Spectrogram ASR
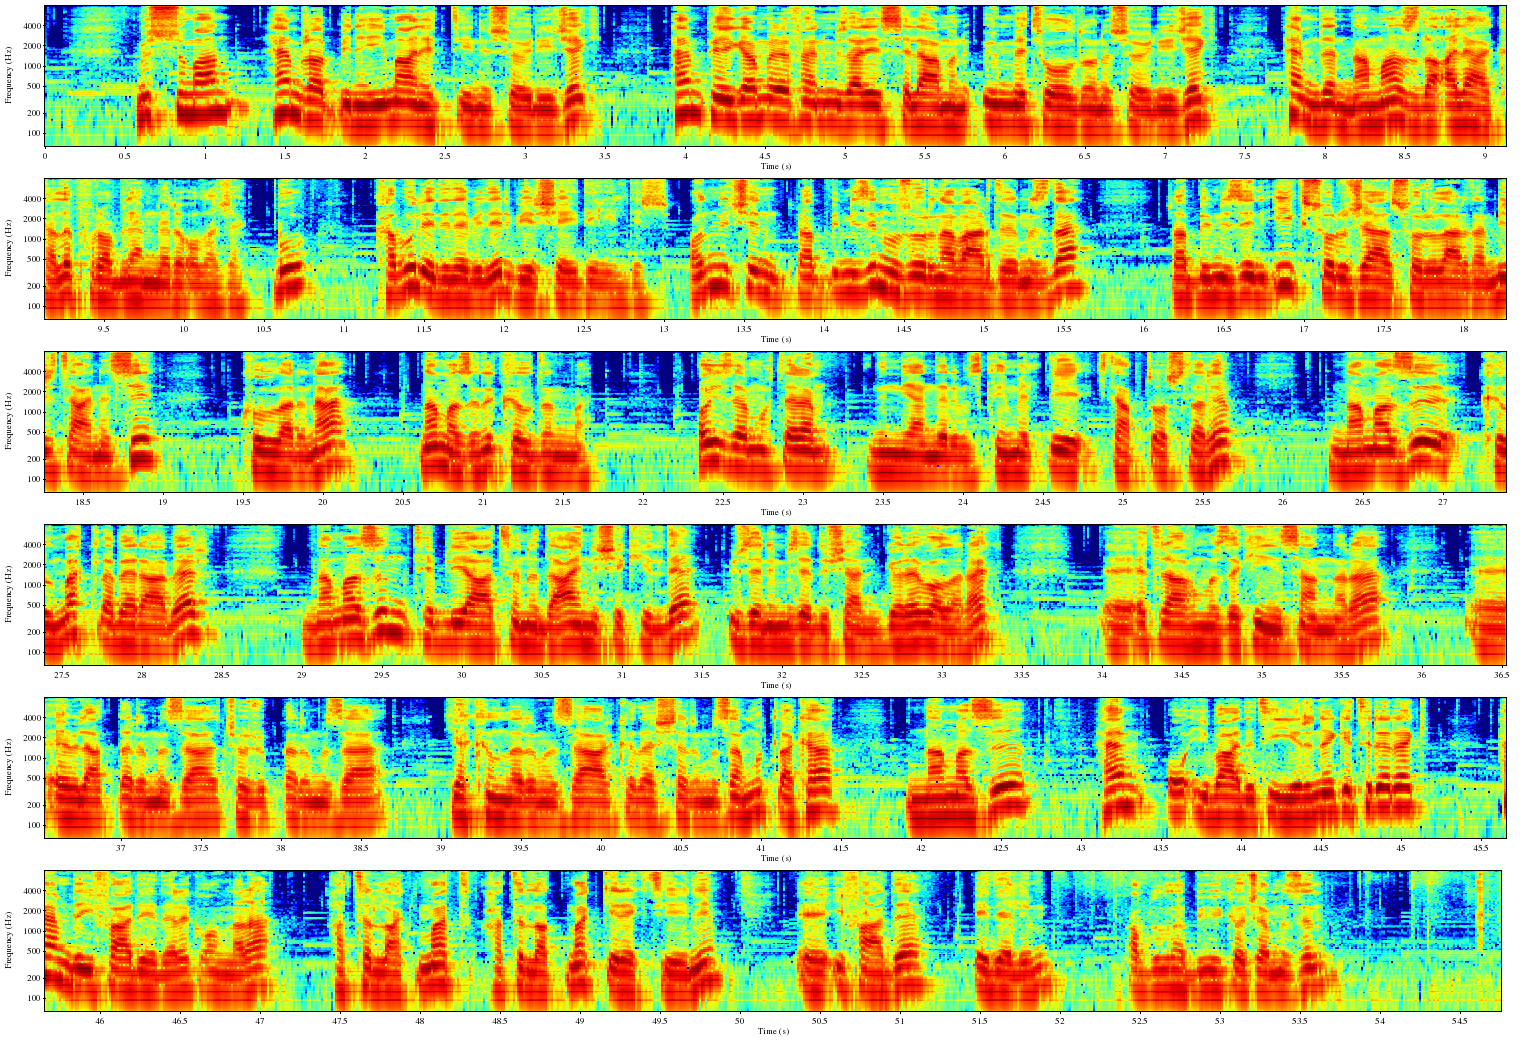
Müslüman hem Rabbine iman ettiğini söyleyecek, hem Peygamber Efendimiz Aleyhisselam'ın ümmeti olduğunu söyleyecek, hem de namazla alakalı problemleri olacak. Bu kabul edilebilir bir şey değildir. Onun için Rabbimizin huzuruna vardığımızda Rabbimizin ilk soracağı sorulardan bir tanesi kullarına namazını kıldın mı? O yüzden muhterem dinleyenlerimiz, kıymetli kitap dostları namazı kılmakla beraber namazın tebliğatını da aynı şekilde üzerimize düşen görev olarak e, etrafımızdaki insanlara, e, evlatlarımıza, çocuklarımıza, yakınlarımıza, arkadaşlarımıza mutlaka namazı hem o ibadeti yerine getirerek hem de ifade ederek onlara hatırlatmak hatırlatmak gerektiğini e, ifade edelim. Abdullah Büyük hocamızın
